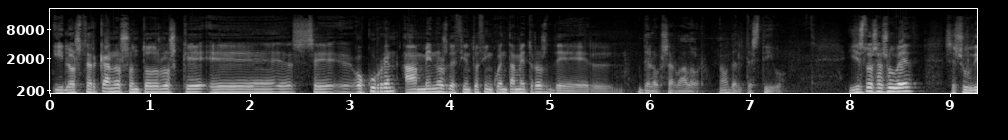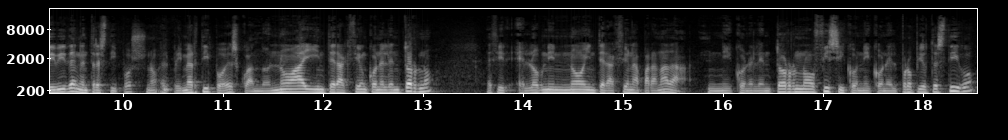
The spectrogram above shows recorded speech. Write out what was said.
Y los cercanos son todos los que eh, se ocurren a menos de 150 metros del, del observador, ¿no? del testigo. Y estos, a su vez, se subdividen en tres tipos. ¿no? El primer tipo es cuando no hay interacción con el entorno, es decir, el ovni no interacciona para nada ni con el entorno físico ni con el propio testigo.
